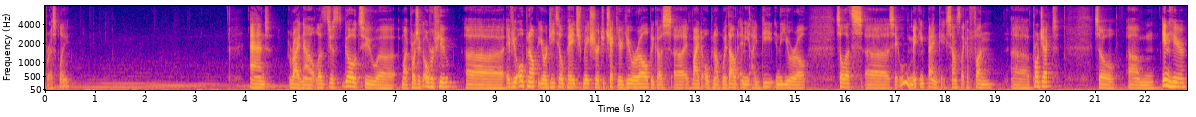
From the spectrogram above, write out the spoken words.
press play. And right now, let's just go to uh, my project overview. Uh, if you open up your detail page, make sure to check your URL because uh, it might open up without any ID in the URL. So let's uh, say, ooh, making pancakes sounds like a fun uh, project. So um, in here,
